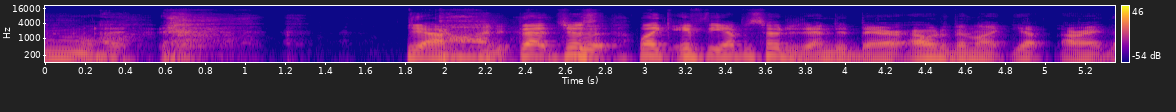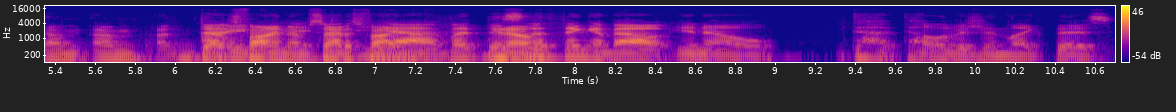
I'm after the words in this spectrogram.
uh, yeah, God, that just like if the episode had ended there, I would have been like, "Yep, all right, I'm, I'm that's I mean, fine. I'm satisfied." Yeah, but this you know, is the thing about you know t- television like this.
